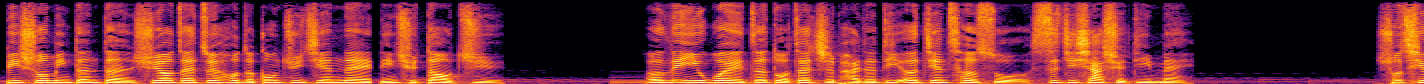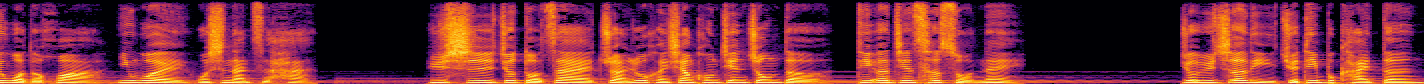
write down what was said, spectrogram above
并说明等等需要在最后的工具间内领取道具。而另一位则躲在直排的第二间厕所，伺机下雪弟妹。说起我的话，因为我是男子汉，于是就躲在转入横向空间中的第二间厕所内。由于这里决定不开灯，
